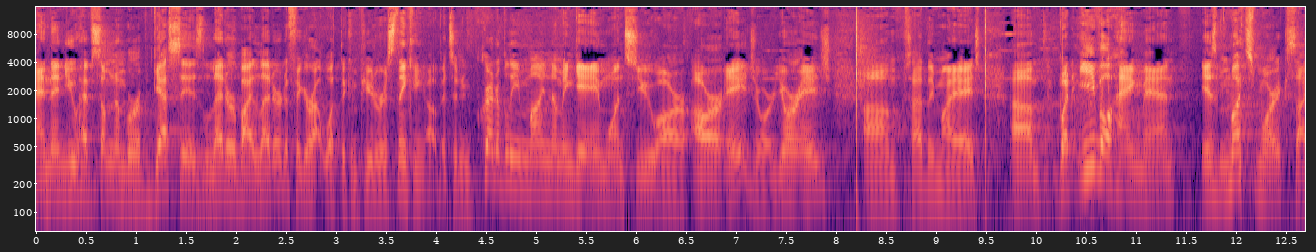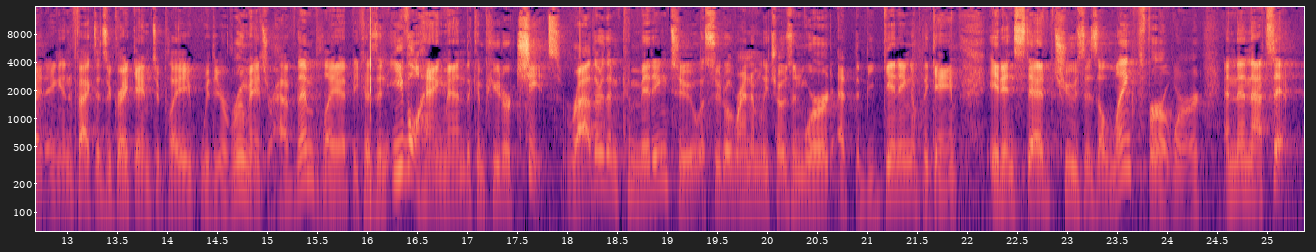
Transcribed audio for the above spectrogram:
and then you have some number of guesses, letter by letter, to figure out what the computer is thinking of. It's an incredibly mind-numbing game once you are our age, age or your age, um, sadly my age. Um, but Evil Hangman is much more exciting. And in fact, it's a great game to play with your roommates or have them play it because in Evil Hangman, the computer cheats. Rather than committing to a pseudo randomly chosen word at the beginning of the game, it instead chooses a length for a word, and then that's it.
